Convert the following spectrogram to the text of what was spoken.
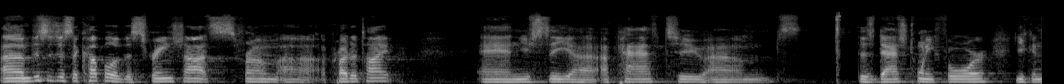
Um, this is just a couple of the screenshots from uh, a prototype, and you see uh, a path to um, this dash 24. You can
